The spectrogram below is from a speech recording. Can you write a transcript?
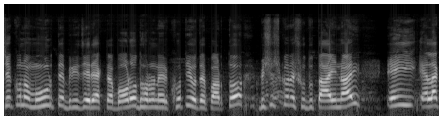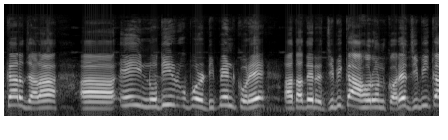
যে কোনো মুহূর্তে ব্রিজের একটা বড় ধরনের ক্ষতি হতে পারত, বিশেষ করে শুধু তাই নয়, এই এলাকার যারা এই নদীর উপর ডিপেন্ড করে তাদের জীবিকা আহরণ করে, জীবিকা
